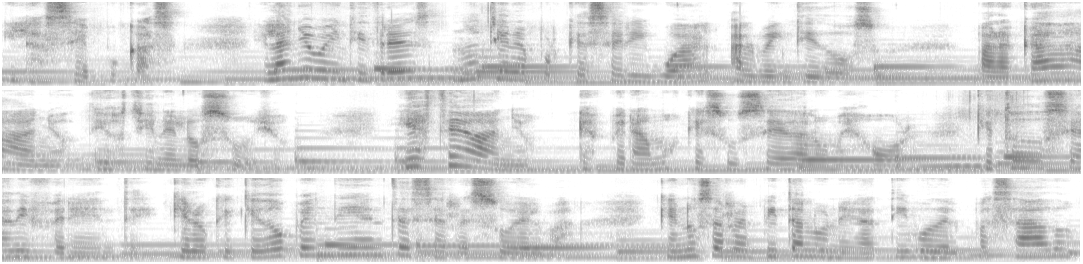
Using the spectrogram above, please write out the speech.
y las épocas. El año 23 no tiene por qué ser igual al 22. Para cada año Dios tiene lo suyo. Y este año esperamos que suceda lo mejor, que todo sea diferente, que lo que quedó pendiente se resuelva, que no se repita lo negativo del pasado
